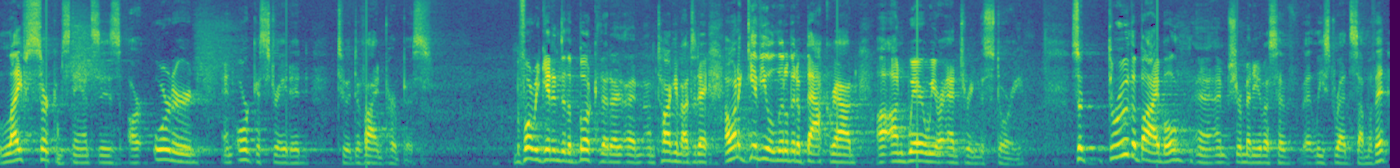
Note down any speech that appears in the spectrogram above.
life circumstances are ordered and orchestrated to a divine purpose. Before we get into the book that I, am talking about today, I want to give you a little bit of background uh, on where we are entering the story. So, through the Bible, uh, I'm sure many of us have at least read some of it,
